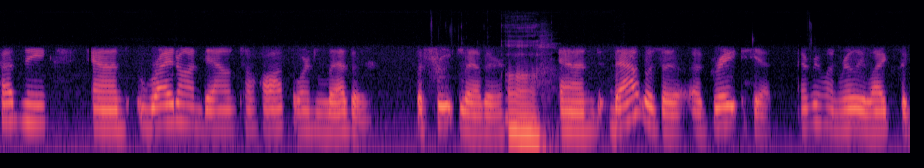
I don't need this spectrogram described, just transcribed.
chutney, and right on down to hawthorn leather, the fruit leather. Oh, And that was a, a great hit. Everyone really likes the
